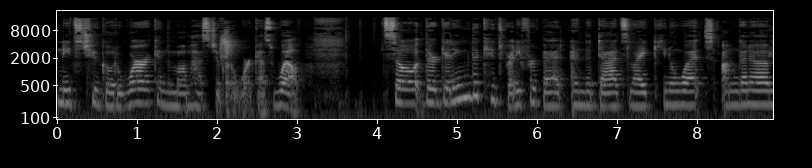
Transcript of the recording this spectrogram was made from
needs to go to work, and the mom has to go to work as well. So they're getting the kids ready for bed, and the dad's like, you know what, I'm gonna,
